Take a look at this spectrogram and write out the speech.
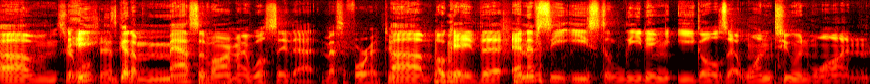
Um, Super he, has got a massive arm. I will say that. Massive forehead too. Um, okay, the NFC East leading Eagles at one, two, and one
